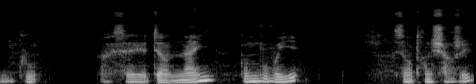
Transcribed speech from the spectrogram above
Du coup, ça a été en 9, comme vous voyez. C'est en train de charger.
